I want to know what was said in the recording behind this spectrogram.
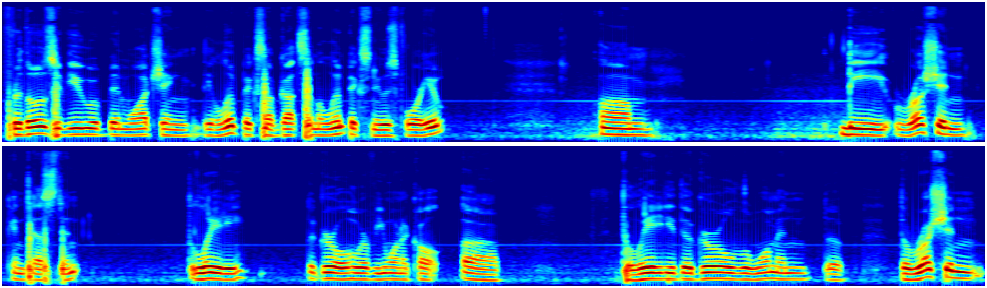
for those of you who have been watching the Olympics, I've got some Olympics news for you. Um, the Russian contestant, the lady, the girl, whoever you want to call, uh, the lady, the girl, the woman, the the Russian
